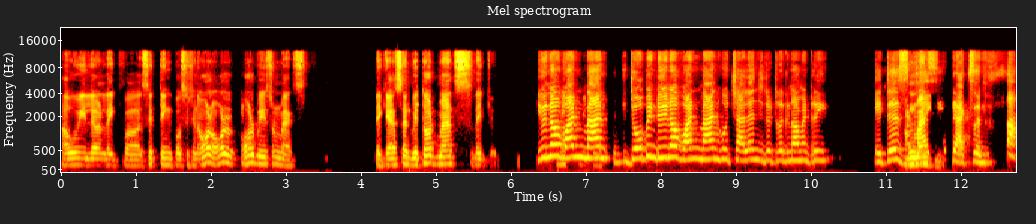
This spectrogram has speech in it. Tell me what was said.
how we learn like uh, sitting position. All, all, all based on maths. Like I said, without maths, like you know, one man, Jobin, do you know one man who challenged the trigonometry? It is Michael Jackson.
